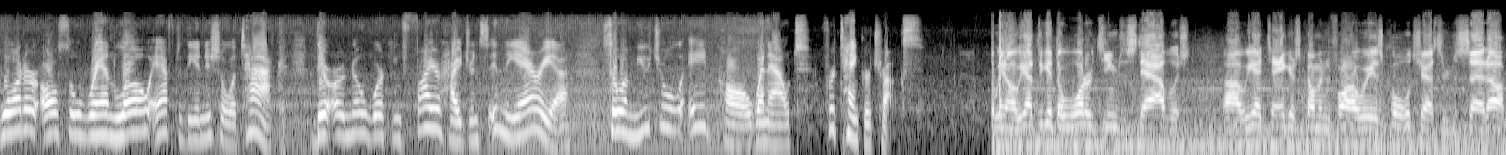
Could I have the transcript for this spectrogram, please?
Water also ran low after the initial attack. There are no working fire hydrants in the area, so a mutual aid call went out for tanker trucks. You know, we had to get the water teams established. Uh, we had tankers coming as far away as Colchester to set up.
